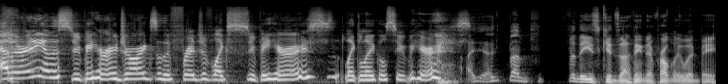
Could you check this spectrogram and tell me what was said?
are there any other superhero drawings in the fridge of like superheroes, like local superheroes? Uh, but For these kids, I think there probably would be.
